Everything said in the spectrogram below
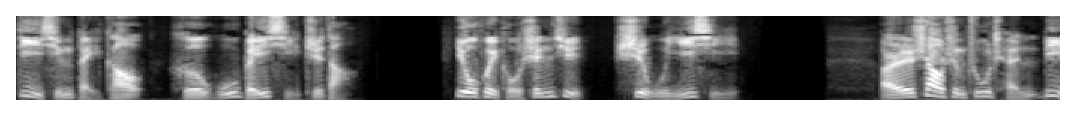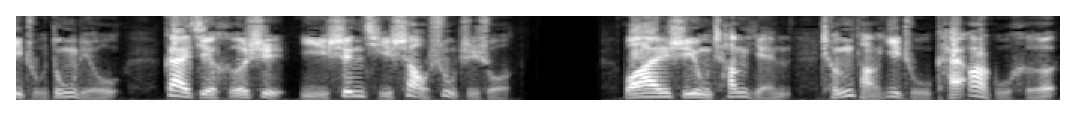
地形北高，河无北徙之道，又会口深峻，事无以喜。而少圣诸臣力主东流，盖借何事以申其少数之说。王安石用昌言，承访一主开二股河，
